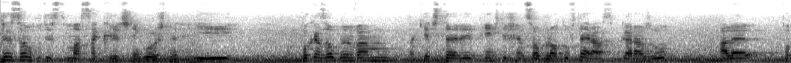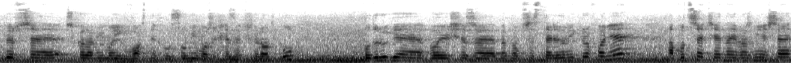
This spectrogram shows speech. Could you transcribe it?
Ten samochód jest masakrycznie głośny i pokazałbym wam takie 4-5 tysięcy obrotów teraz w garażu, ale po pierwsze szkoda mi moich własnych uszu, mimo że siedzę w środku. Po drugie boję się, że będą przestery na mikrofonie, a po trzecie najważniejsze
